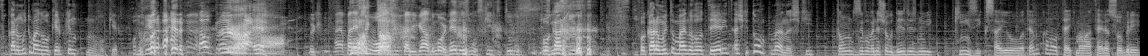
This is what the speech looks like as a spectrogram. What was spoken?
Focaram muito mais no roqueiro, porque. No roqueiro. Tá o crânio. Aí aparece o Ozzy, tá ligado? Mordendo os mosquitos e tudo. Focaram, focaram muito mais no roteiro e acho que tô, mano, acho que estão desenvolvendo esse jogo desde 2015, que saiu até no canal Tech uma matéria sobre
